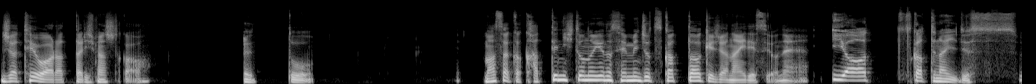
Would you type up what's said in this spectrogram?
じゃあ手を洗ったりしましたか？と、まさか勝手に人の家の洗面所使ったわけじゃないですよね。いや、使ってないです。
